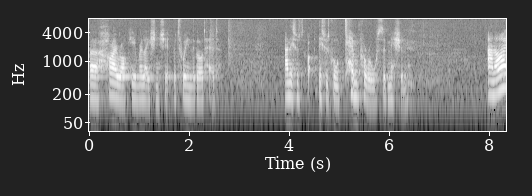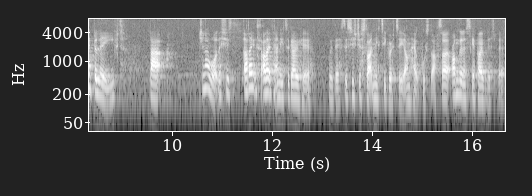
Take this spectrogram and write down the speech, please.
a hierarchy and relationship between the Godhead. And this was, this was called temporal submission. And I believed that, do you know what? This is, I don't, I don't think I need to go here with this. This is just like nitty gritty, unhelpful stuff. So I'm going to skip over this bit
